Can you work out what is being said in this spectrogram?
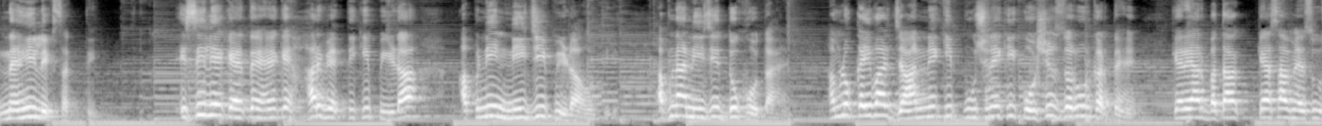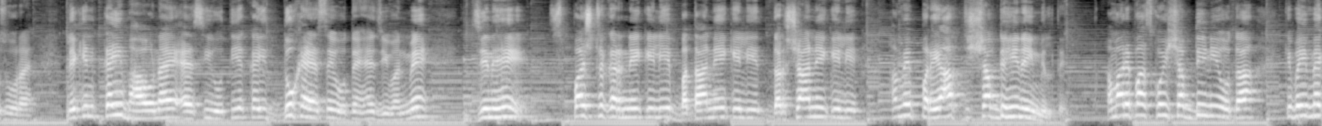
नहीं लिख सकती। इसीलिए कहते हैं कि हर व्यक्ति की पीड़ा अपनी निजी पीड़ा होती है, अपना निजी दुख होता है। हम लोग कई बार जानने की, पूछने की कोशिश ज़रूर करते हैं कि अरे यार, बता, कैसा महसूस हो रहा है? लेकिन कई भावनाएँ ऐसी होती है, कई दुख ऐसे होते हैं जीवन में, जिन्हें स्पष्ट करने के लिए, बताने के लिए, दर्शाने के लिए हमें पर्याप्त शब्द ही नहीं मिलते। हमारे पास कोई शब्द ही नहीं होता कि भाई, मैं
